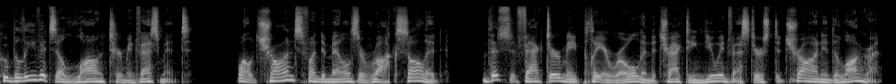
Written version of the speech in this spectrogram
who believe it's a long-term investment. While Tron's fundamentals are rock solid, this factor may play a role in attracting new investors to Tron in the long run.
